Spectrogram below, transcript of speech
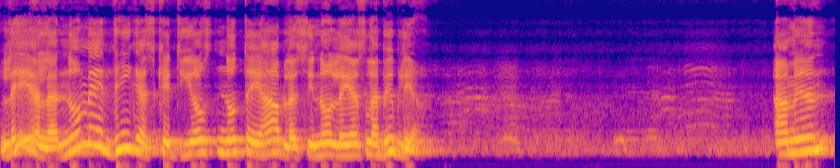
Léala. No me digas que Dios no te habla si no leas la Biblia. Amén.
